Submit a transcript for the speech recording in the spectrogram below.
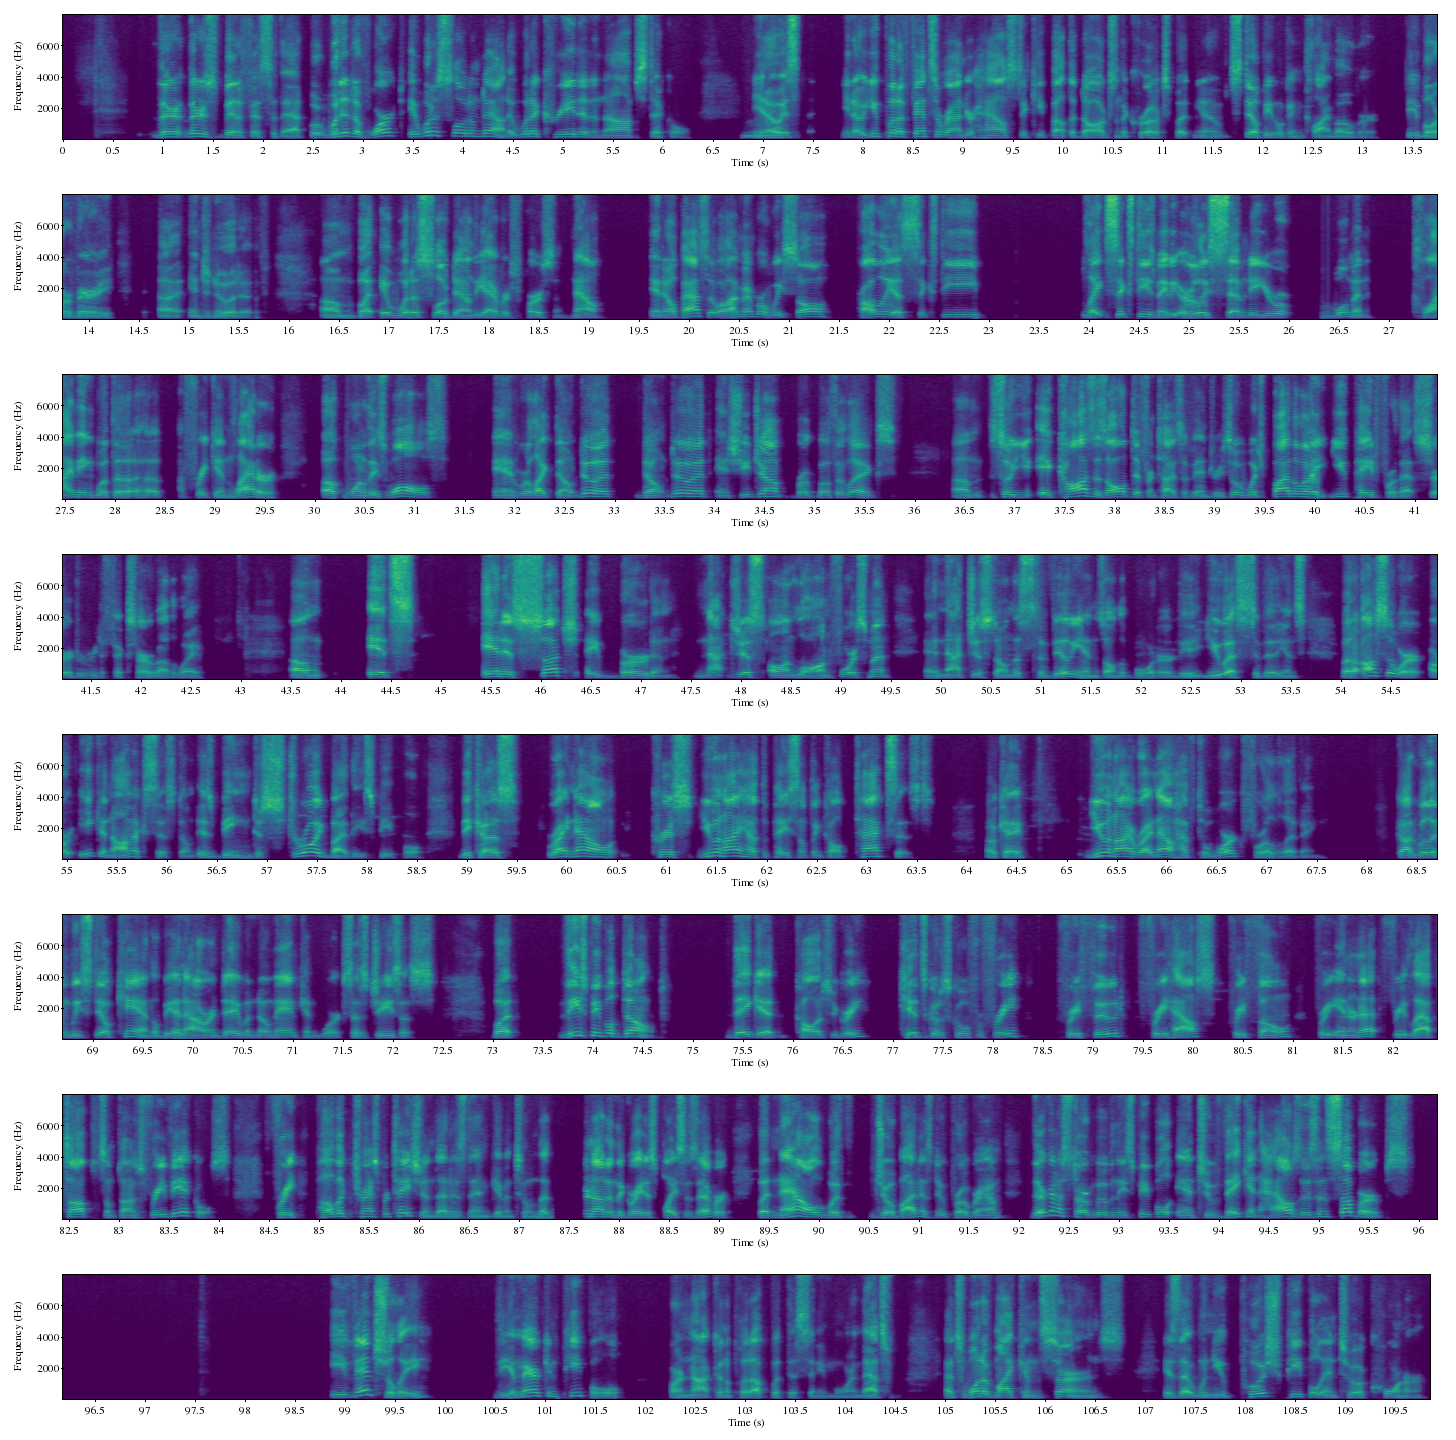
there there's benefits to that. But would it have worked? It would have slowed them down. It would have created an obstacle. You know, it's you know, you put a fence around your house to keep out the dogs and the crooks, but you know, still people can climb over. People are very uh, ingenuitive. Um, but it would have slowed down the average person. Now, in El Paso, I remember we saw probably a 60, late 60s, maybe early 70 year old woman climbing with a, a, a freaking ladder up one of these walls. And we're like, don't do it, don't do it. And she jumped, broke both her legs. Um, so you, it causes all different types of injuries. Which, by the way, you paid for that surgery to fix her. By the way, um, it's it is such a burden, not just on law enforcement and not just on the civilians on the border, the U.S. civilians, but also our our economic system is being destroyed by these people because right now, Chris, you and I have to pay something called taxes. Okay you and I right now have to work for a living. God willing, we still can. There'll be an hour and day when no man can work, says Jesus. But these people don't. They get college degree, kids go to school for free, free food, free house, free phone, free internet, free laptop, sometimes free vehicles, free public transportation that is then given to them. Not in the greatest places ever, but now with Joe Biden's new program, they're going to start moving these people into vacant houses in suburbs. Eventually, the American people are not going to put up with this anymore, and that's that's one of my concerns is that when you push people into a corner,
